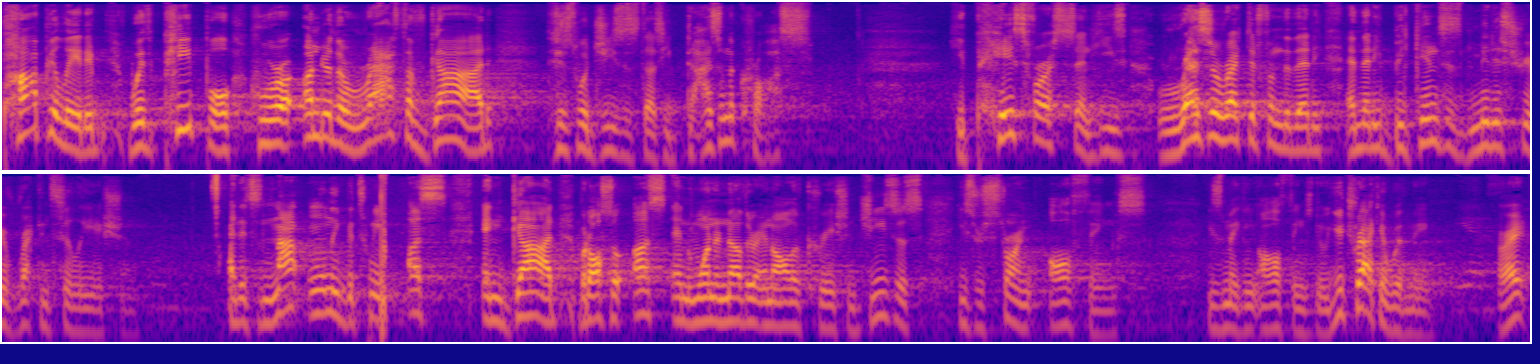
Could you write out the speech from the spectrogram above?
populated with people who are under the wrath of God, this is what Jesus does. He dies on the cross. He pays for our sin. He's resurrected from the dead, and then he begins his ministry of reconciliation. And it's not only between us and God, but also us and one another and all of creation. Jesus, he's restoring all things. He's making all things new. You track it with me, all right?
